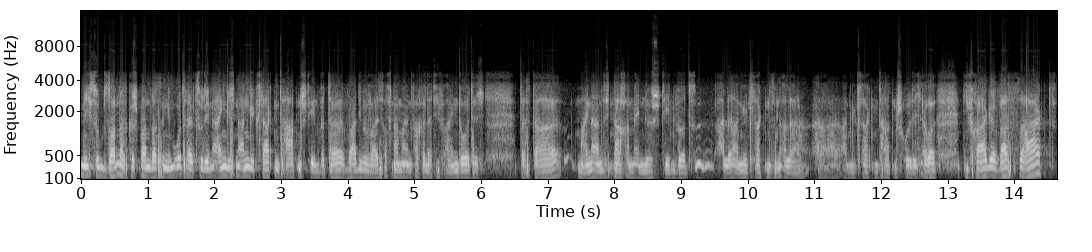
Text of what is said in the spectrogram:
nicht so besonders gespannt, was in dem Urteil zu den eigentlichen angeklagten Taten stehen wird. Da war die Beweisaufnahme einfach relativ eindeutig, dass da meiner Ansicht nach am Ende stehen wird, alle Angeklagten sind aller äh, angeklagten Taten schuldig. Aber die Frage, was sagt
